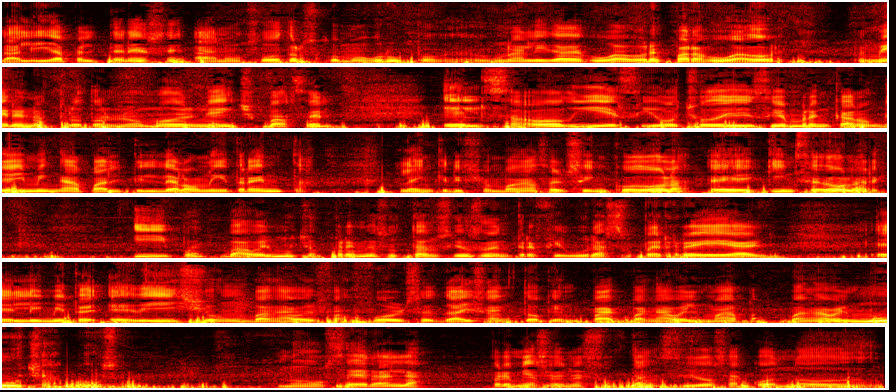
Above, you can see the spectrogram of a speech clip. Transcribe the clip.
la liga pertenece a nosotros como grupo, es una liga de jugadores para jugadores. Pues miren, nuestro torneo Modern Age va a ser el sábado 18 de diciembre en Canon Gaming a partir de la 1 y 30. La inscripción van a ser 5 dólares, 15 dólares. Y pues va a haber muchos premios sustanciosos entre figuras super rare, el Limited Edition, van a haber Fast Forces, Dice and Token Pack, van a haber mapas, van a haber muchas cosas. No serán las premiaciones sustanciosas cuando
